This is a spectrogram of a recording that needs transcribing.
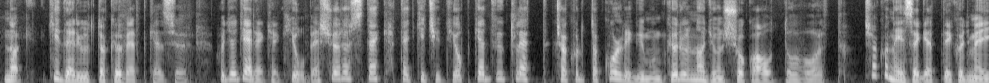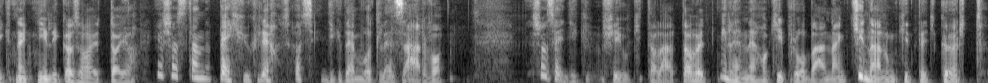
Na, kiderült a következő, hogy a gyerekek jó besöröztek, hát egy kicsit jobb kedvük lett, csak ott a kollégiumunk körül nagyon sok autó volt. És akkor nézegették, hogy melyiknek nyílik az ajtaja. És aztán pehjükre az, egyik nem volt lezárva. És az egyik fiú kitalálta, hogy mi lenne, ha kipróbálnánk, csinálunk itt egy kört.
